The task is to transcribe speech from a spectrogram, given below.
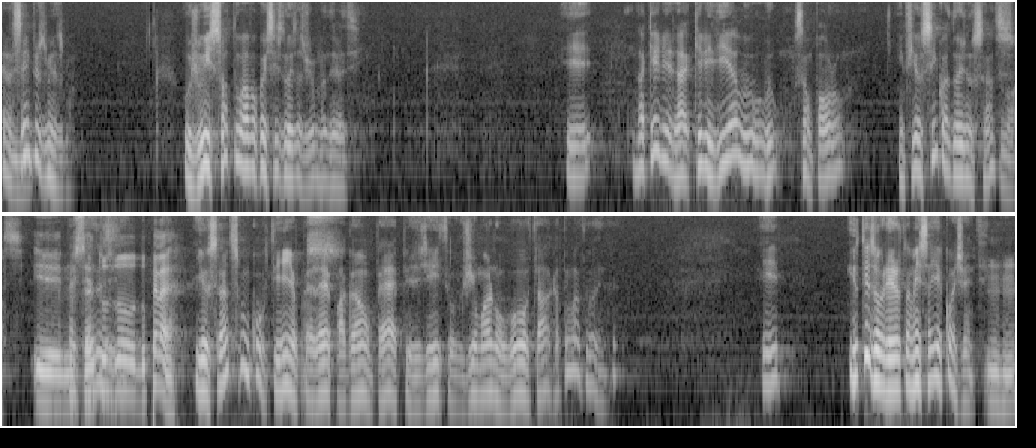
Eram sempre os mesmos. O juiz só atuava com esses dois bandeirantes. E naquele, naquele dia o, o São Paulo enfiou 5 a 2 no Santos. Nossa. E no Mas Santos teve- do, do Pelé. E o Santos com Coutinho, Pelé, Pagão, Pepe, Gito, Gilmar no gol, tal, aquela turma toda. entendeu? E, e o tesoureiro também saía com a gente. Uhum.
